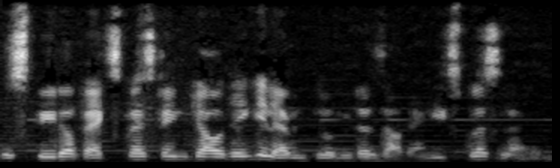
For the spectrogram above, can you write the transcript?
तो स्पीड ऑफ़ एक्सप्रेस ट्रेन क्या हो जाएगी? 11 किलोमीटर ज़्यादा, यानी एक्स प्लस इलेवन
